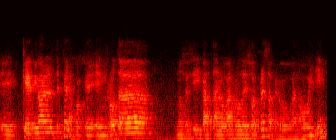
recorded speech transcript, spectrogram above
Eh, ¿Qué rival te espera? Porque en Rota, no sé si catalogarlo de sorpresa, pero ganó muy bien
